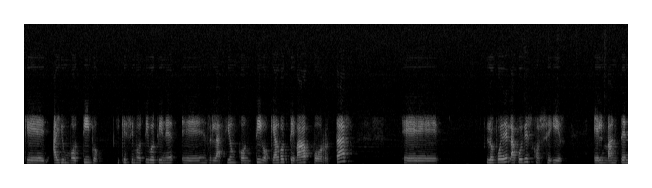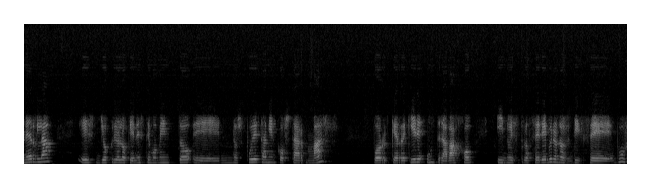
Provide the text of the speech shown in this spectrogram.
que hay un motivo y que ese motivo tiene eh, en relación contigo, que algo te va a aportar, eh, lo la puedes conseguir. El mantenerla es, yo creo, lo que en este momento eh, nos puede también costar más porque requiere un trabajo y nuestro cerebro nos dice, uff,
